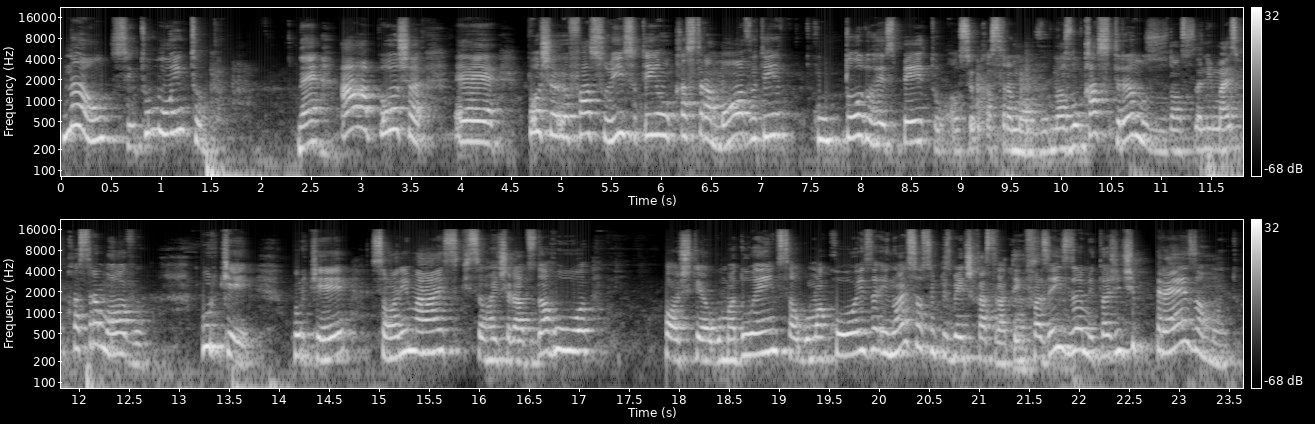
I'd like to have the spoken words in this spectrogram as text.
Não, sinto muito. Né? Ah, poxa, é, poxa, eu faço isso, tenho castramóvel, tenho com todo respeito ao seu castramóvel. Nós não castramos os nossos animais com castramóvel. Por quê? Porque são animais que são retirados da rua, pode ter alguma doença, alguma coisa, e não é só simplesmente castrar, tem que fazer exame. Então a gente preza muito.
